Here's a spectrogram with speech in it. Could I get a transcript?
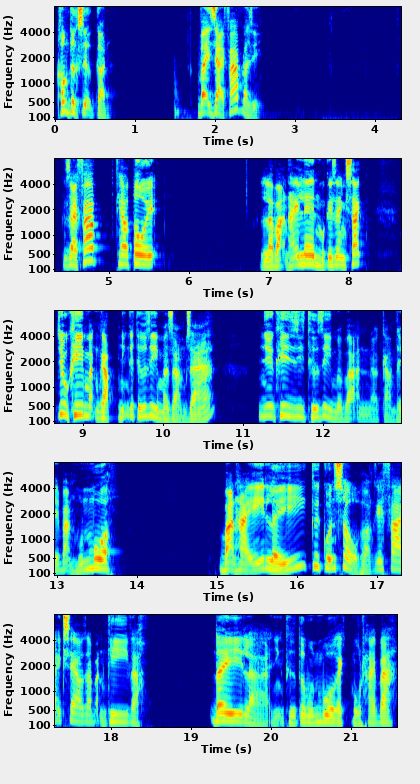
Không thực sự cần. Vậy giải pháp là gì? Giải pháp theo tôi ấy, là bạn hãy lên một cái danh sách. Ví khi bạn gặp những cái thứ gì mà giảm giá, như khi thứ gì mà bạn cảm thấy bạn muốn mua, bạn hãy lấy cái cuốn sổ hoặc cái file Excel ra bạn ghi vào. Đây là những thứ tôi muốn mua gạch 1, 2, 3.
